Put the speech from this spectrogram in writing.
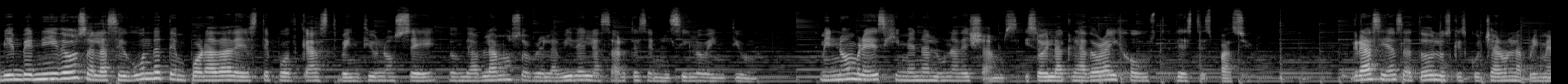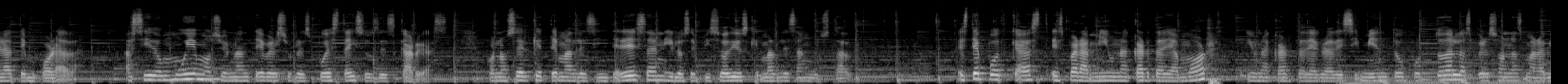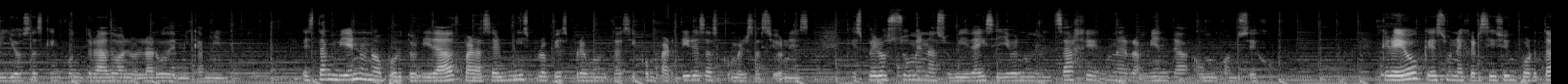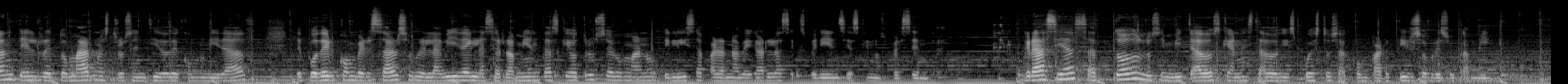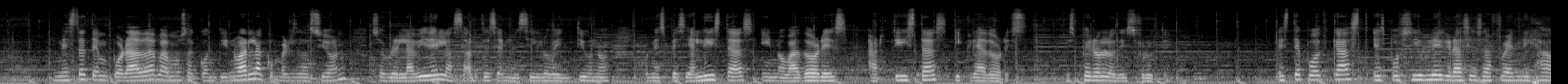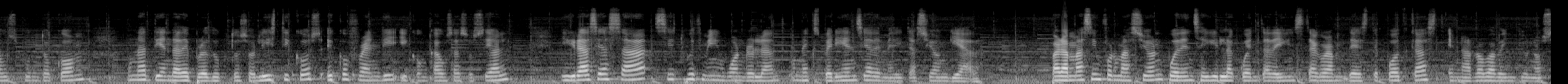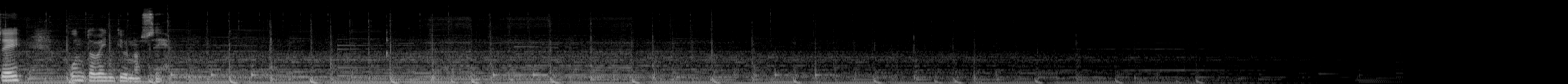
Bienvenidos a la segunda temporada de este podcast 21C, donde hablamos sobre la vida y las artes en el siglo XXI. Mi nombre es Jimena Luna de Shams y soy la creadora y host de este espacio. Gracias a todos los que escucharon la primera temporada. Ha sido muy emocionante ver su respuesta y sus descargas, conocer qué temas les interesan y los episodios que más les han gustado. Este podcast es para mí una carta de amor y una carta de agradecimiento por todas las personas maravillosas que he encontrado a lo largo de mi camino. Es también una oportunidad para hacer mis propias preguntas y compartir esas conversaciones que espero sumen a su vida y se lleven un mensaje, una herramienta o un consejo. Creo que es un ejercicio importante el retomar nuestro sentido de comunidad, de poder conversar sobre la vida y las herramientas que otro ser humano utiliza para navegar las experiencias que nos presentan. Gracias a todos los invitados que han estado dispuestos a compartir sobre su camino. En esta temporada vamos a continuar la conversación sobre la vida y las artes en el siglo XXI con especialistas, innovadores, artistas y creadores. Espero lo disfruten. Este podcast es posible gracias a friendlyhouse.com, una tienda de productos holísticos, eco-friendly y con causa social, y gracias a Sit With Me in Wonderland, una experiencia de meditación guiada. Para más información pueden seguir la cuenta de Instagram de este podcast en arroba 21c.21c.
